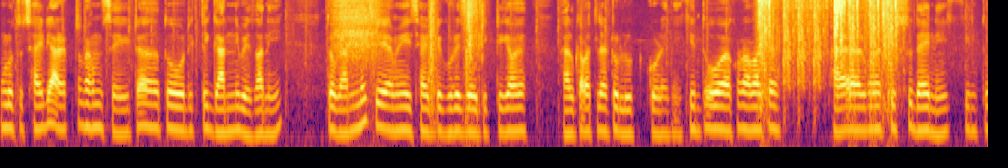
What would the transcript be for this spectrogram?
মূলত সাইডে আরেকটা নামছে, এটা তো ওদিক থেকে গান নিবে, জানি। তো গান নিয়ে আমি এই সাইডে ঘুরে যাই, এদিক থেকে হালকা পাতলা একটু লুট করে নিই কিন্তু ও এখন আমাকে ফায়ার মানে কিছু দেয়নি। কিন্তু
